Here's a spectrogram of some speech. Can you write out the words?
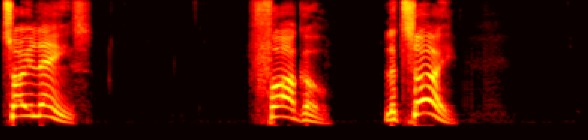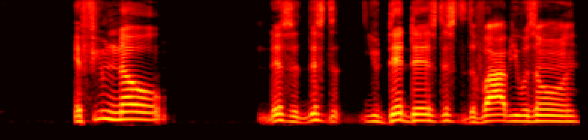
Tory Lanez, Fargo, Latoy. If you know this is this you did this, this is the vibe you was on.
